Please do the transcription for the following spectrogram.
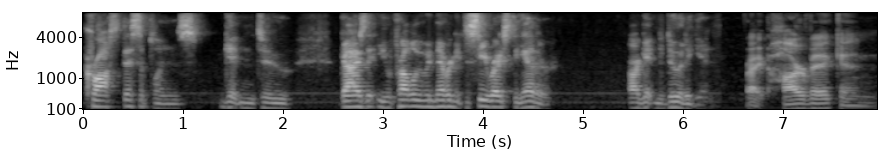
cross disciplines getting to guys that you probably would never get to see race together are getting to do it again. Right, Harvick and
